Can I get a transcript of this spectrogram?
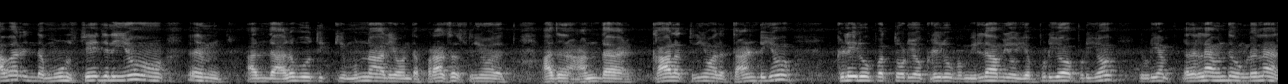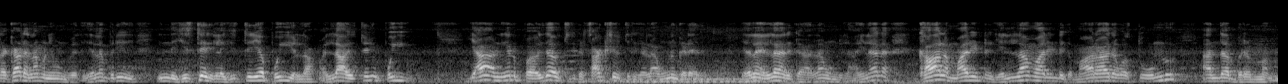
அவர் இந்த மூணு ஸ்டேஜ்லேயும் அந்த அனுபூதிக்கு முன்னாலேயும் அந்த ப்ராசஸ்லையும் அது அந்த காலத்திலையும் அதை தாண்டியும் கிளி ரூபத்தோடையோ கிளி ரூபம் இல்லாமையோ எப்படியோ அப்படியோ இப்படியோ அதெல்லாம் வந்து உங்களெல்லாம் ரெக்கார்டெல்லாம் பண்ணி முடியாது இதெல்லாம் பெரிய இந்த ஹிஸ்டரியில் ஹிஸ்டரியாக பொய் எல்லாம் எல்லா ஹிஸ்டரியும் பொய். யா நீங்கள் இப்போ இதாக வச்சுருக்க சாட்சி வச்சுருக்கலாம் ஒன்றும் கிடையாது. இதெல்லாம் எல்லாம் இருக்கா? அதெல்லாம் ஒன்றும் இல்லை. அதனால் காலம் மாறிட்டு இருக்கு. எல்லாம் மாறிட்டு இருக்கு. மாறாத வஸ்து ஒன்று அந்த பிரம்மம்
